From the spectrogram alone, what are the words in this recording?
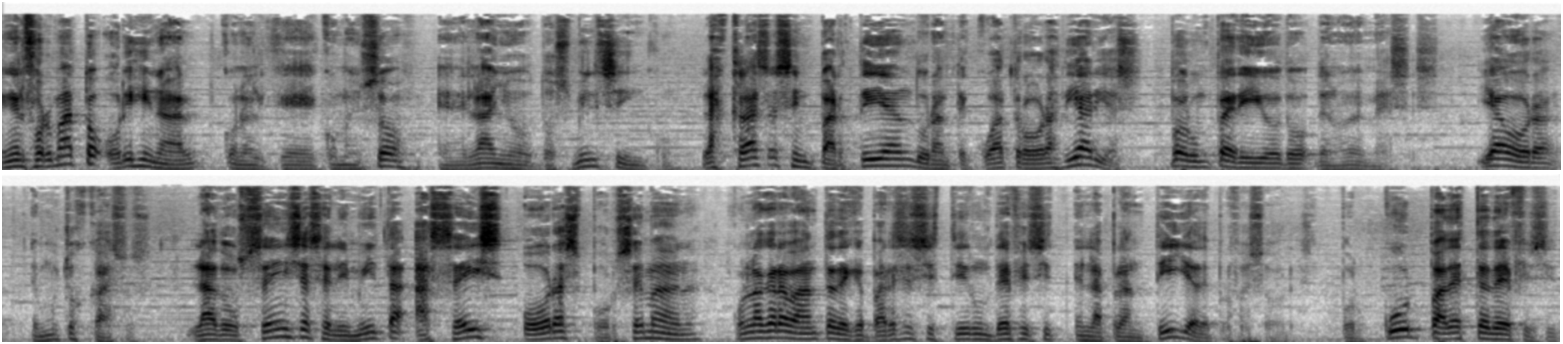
En el formato original con el que comenzó en el año 2005, las clases se impartían durante cuatro horas diarias por un periodo de nueve meses. Y ahora, en muchos casos, la docencia se limita a seis horas por semana, con la agravante de que parece existir un déficit en la plantilla de profesores. Por culpa de este déficit,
